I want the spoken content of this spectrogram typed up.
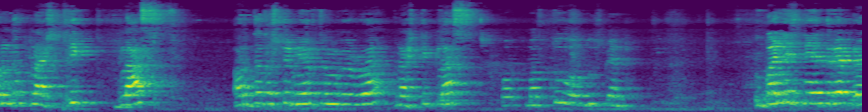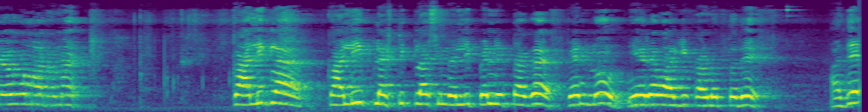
ಒಂದು ಪ್ಲಾಸ್ಟಿಕ್ ಗ್ಲಾಸ್ ಅರ್ಧದಷ್ಟು ನೀರು ತುಂಬಿರುವ ಪ್ಲಾಸ್ಟಿಕ್ ಗ್ಲಾಸ್ ಮತ್ತು ಒಂದು ಪೆನ್ ಬನ್ನಿ ಸ್ನೇಹಿತರೆ ಪ್ರಯೋಗ ಮಾಡೋಣ. ಖಾಲಿ ಗ್ಲಾ ಖಾಲಿ ಪ್ಲಾಸ್ಟಿಕ್ ಗ್ಲಾಸಿನಲ್ಲಿ ಪೆನ್ ಇಟ್ಟಾಗ ಪೆನ್ನು ನೇರವಾಗಿ ಕಾಣುತ್ತದೆ. ಅದೇ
